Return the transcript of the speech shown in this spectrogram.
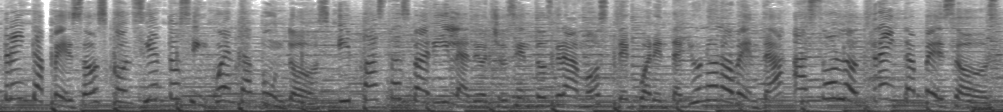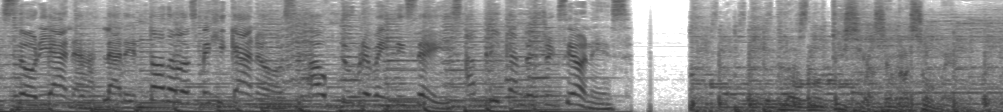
30 pesos con 150 puntos. Y pastas varila de 800 gramos de 41.90 a solo 30 pesos. Soriana, la de todos los mexicanos. A octubre 26. Aplican restricciones. Las noticias en resumen.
